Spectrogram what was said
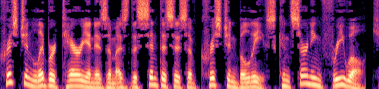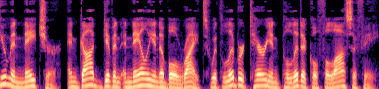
Christian libertarianism is the synthesis of Christian beliefs concerning free will, human nature, and God-given inalienable rights with libertarian political philosophy.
